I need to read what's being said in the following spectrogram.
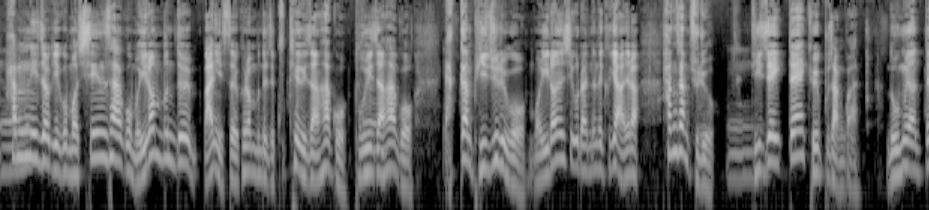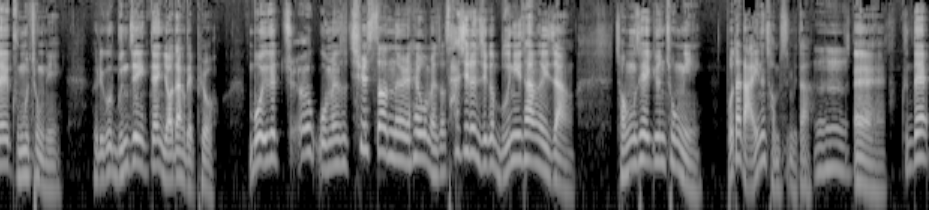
음. 합리적이고 뭐 신사고 뭐 이런 분들 많이 있어요. 그런 분들 이제 국회의장하고 부의장하고 음. 약간 비주류고 뭐 이런 식으로 했는데 그게 아니라 항상 주류. 음. DJ 때 교육부 장관, 노무현 때 국무총리. 그리고 문재인 땐 여당 대표. 뭐 이게 쭉 오면서 칠선을 해오면서 사실은 지금 문희상 의장, 정세균 총리보다 나이는 젊습니다. 음. 예. 네. 근데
